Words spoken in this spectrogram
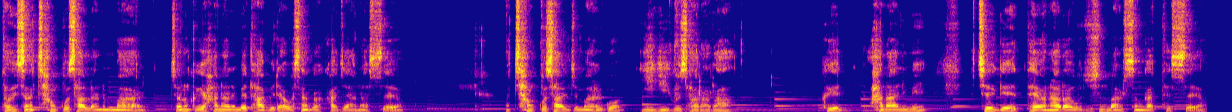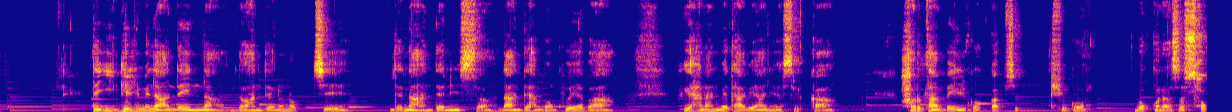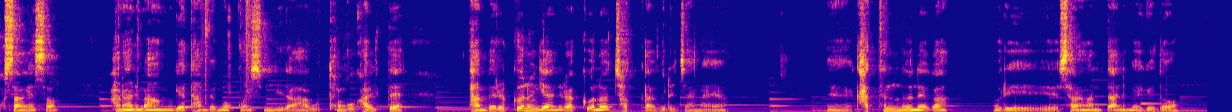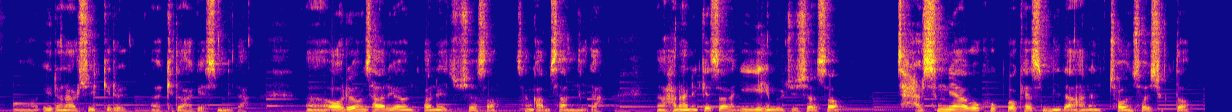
더 이상 참고 살라는 말, 저는 그게 하나님의 답이라고 생각하지 않았어요. 참고 살지 말고 이기고 살아라. 그게 하나님이 제게 대언하라고 주신 말씀 같았어요. 근데 이길 힘이 나한테 있나? 너한테는 없지. 근데 나한테는 있어. 나한테 한번 구해봐. 그게 하나님의 답이 아니었을까? 하루 담배 일곱 값이 피고 먹고 나서 속상해서 하나님 아무개 담배 못 끊습니다 하고 통곡할 때 담배를 끄는 게 아니라 끊어졌다 그러잖아요. 예, 같은 은혜가 우리 사랑하는 따님에게도 어, 일어날 수 있기를 어, 기도하겠습니다. 어, 려운 사연 보내주셔서 참 감사합니다. 어, 하나님께서 이 힘을 주셔서 잘 승리하고 극복했습니다 하는 좋은 소식도 어,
